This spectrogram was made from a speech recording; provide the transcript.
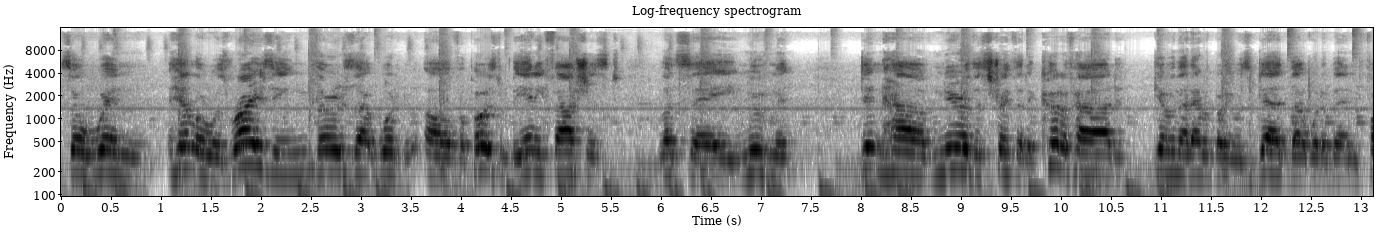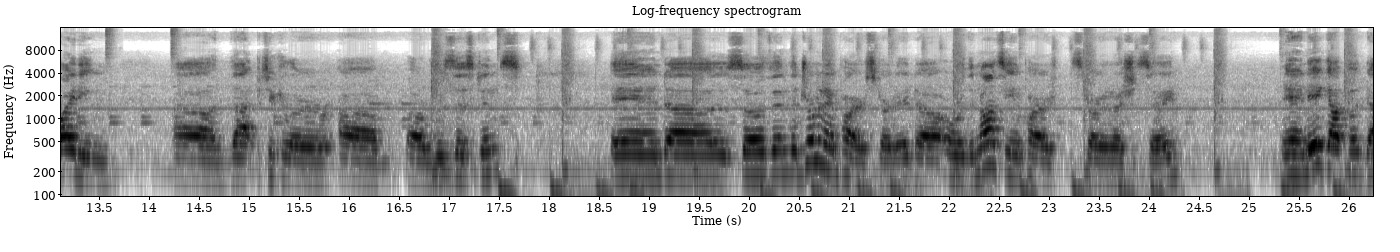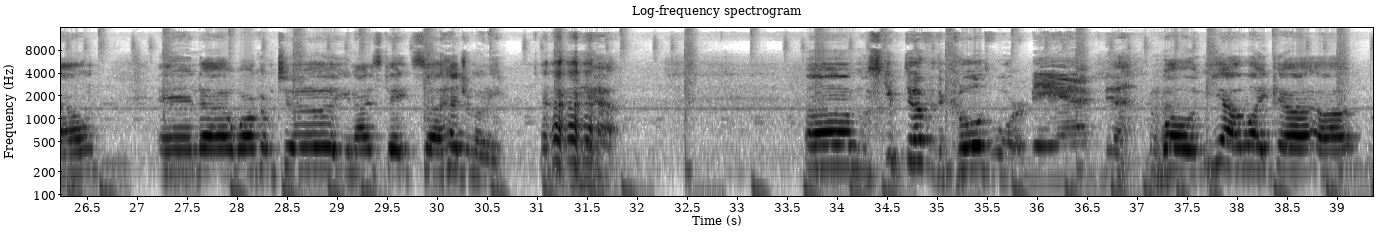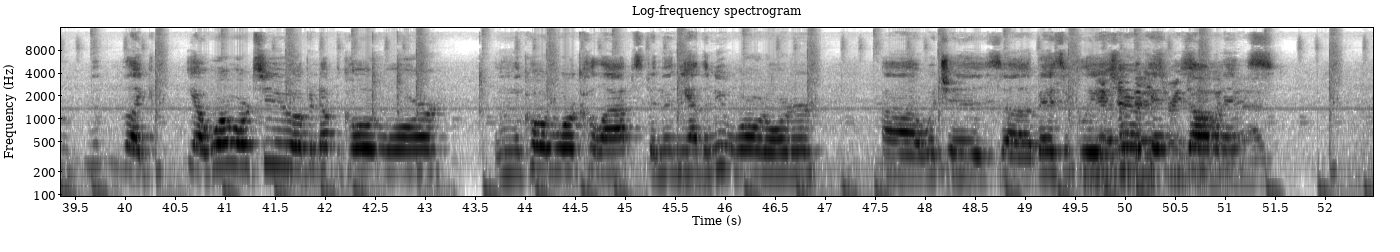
So when Hitler was rising, those that would have opposed him, the anti-fascist, let's say, movement, didn't have near the strength that it could have had, given that everybody was dead that would have been fighting uh, that particular uh, uh, resistance. And uh, so then the German Empire started, uh, or the Nazi Empire started, I should say. And it got put down. And uh, welcome to United States hegemony. Yeah. Um, skipped over the Cold War, man. well, yeah, like, uh, uh, like, yeah, World War II opened up the Cold War, and then the Cold War collapsed, and then you had the New World Order, uh, which is uh, basically Bitch American administration song, dominance.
